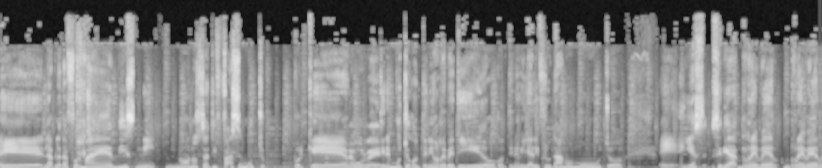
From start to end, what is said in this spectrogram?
Eh, la plataforma de Disney no nos satisface mucho porque Me aburre. mm, tiene mucho contenido repetido, contenido que ya disfrutamos mucho. Eh, y es, sería rever, rever,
